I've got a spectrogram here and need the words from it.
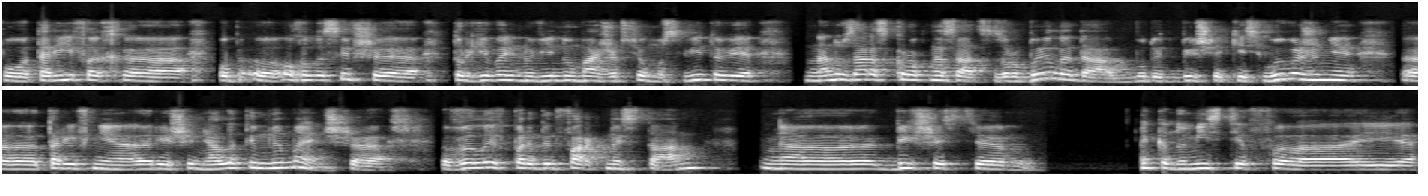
по тарифах, е, е, оголосивши торгівельну війну майже всьому світові. Ну зараз крок назад зробили. Да, будуть більш якісь виважені е, тарифні рішення, але тим не менш ввели в передінфарктний стан. Більшість. Економістів е, і е,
